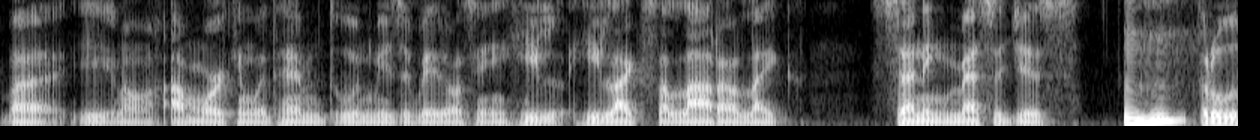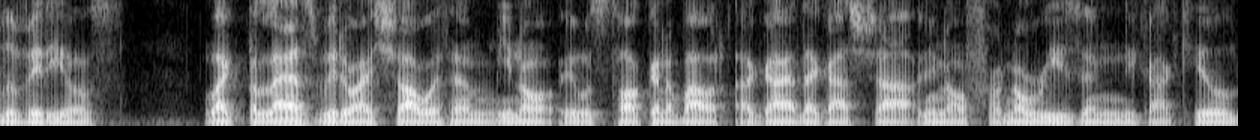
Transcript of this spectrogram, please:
but you know I'm working with him doing music videos, and he he likes a lot of like sending messages through the videos. Like the last video I shot with him, you know, it was talking about a guy that got shot, you know, for no reason, he got killed.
